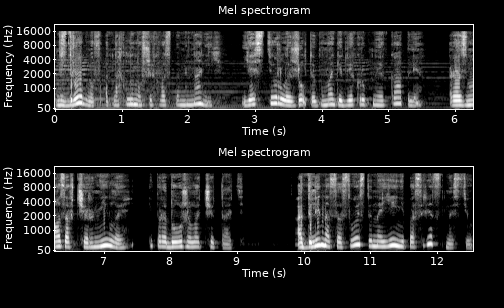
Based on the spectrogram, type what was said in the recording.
Вздрогнув от нахлынувших воспоминаний, я стерла с желтой бумаги две крупные капли, размазав чернила и продолжила читать. Аделина со свойственной ей непосредственностью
